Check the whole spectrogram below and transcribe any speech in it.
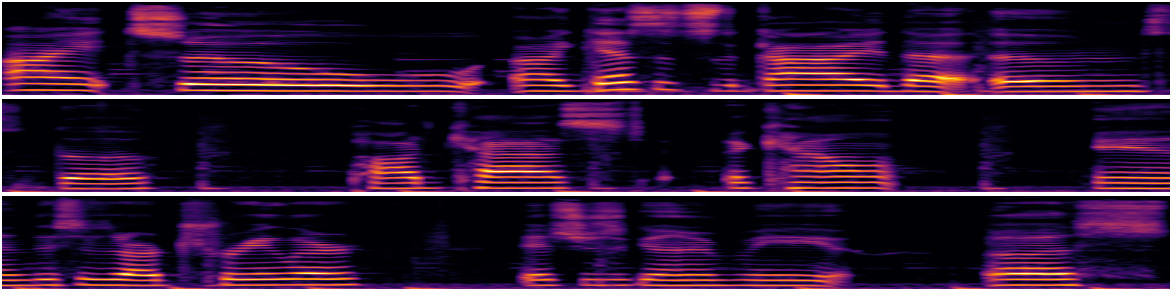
Alright, so I guess it's the guy that owns the podcast account, and this is our trailer. It's just gonna be us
